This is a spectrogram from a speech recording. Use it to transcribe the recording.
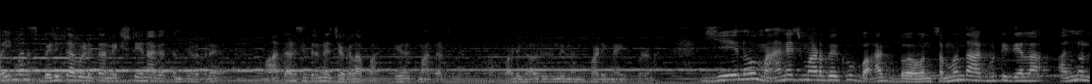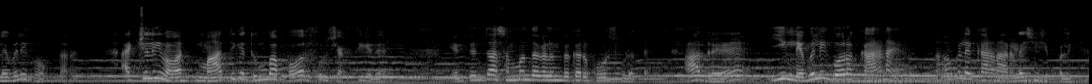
ವೈಮನಸ್ ಬೆಳೀತಾ ಬೆಳೀತಾ ನೆಕ್ಸ್ಟ್ ಏನಾಗುತ್ತೆ ಅಂತ ಹೇಳಿದ್ರೆ ಮಾತಾಡ್ಸಿದ್ರೇ ಜಗಳಪ್ಪ ಏನಕ್ಕೆ ಮಾತಾಡ್ಸಿದ್ರೆ ಅವ್ರ ಪಾಡಿಗೆ ಅವ್ರು ಇರಲಿ ನನ್ನ ಪಾಡಿನ ನಾ ಇಟ್ಬಿಡೋಣ. ಏನೋ ಮ್ಯಾನೇಜ್ ಮಾಡಬೇಕು, ಆಗ್ ಒಂದು ಸಂಬಂಧ ಆಗ್ಬಿಟ್ಟಿದೆಯಲ್ಲ ಅನ್ನೋ ಲೆವೆಲಿಗೆ ಹೋಗ್ತಾರೆ. ಆ್ಯಕ್ಚುಲಿ ಮಾತಿಗೆ ತುಂಬ ಪವರ್ಫುಲ್ ಶಕ್ತಿ ಇದೆ. ಎಂತೆಂಥ ಸಂಬಂಧಗಳನ್ನು ಬೇಕಾದ್ರೂ ಕೂಡಿಸ್ಬಿಡುತ್ತೆ. ಆದರೆ ಈ ಲೆವೆಲಿಗೆ ಬರೋ ಕಾರಣ ಯಾರು? ನಾವುಗಳೇ ಕಾರಣ ರಿಲೇಷನ್ಶಿಪ್ಪಲ್ಲಿ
